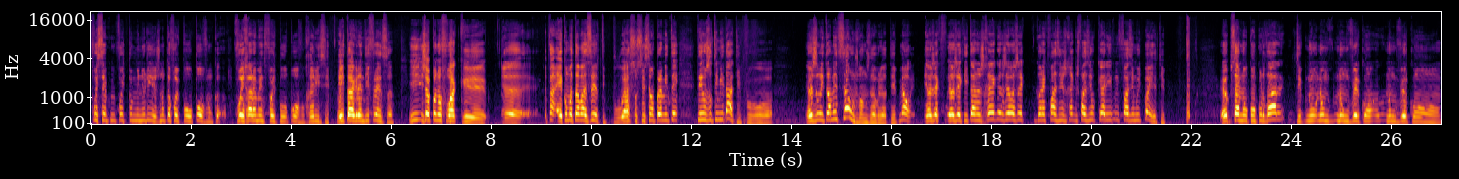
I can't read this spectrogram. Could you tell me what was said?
foi sempre feito por minorias. Nunca foi pelo povo, nunca, foi raramente feito pelo povo, raríssimo. Aí está a grande diferença. E já para não falar que. Uh, pá, é como eu estava a dizer, tipo, a associação para mim tem, tem legitimidade. Tipo, eles literalmente são os donos da Abril. Tipo, não, eles é que, eles é que ditaram as regras, eles é que, agora é que fazem as regras, fazem o que querem e fazem muito bem. Eu, tipo, apesar de não concordar, tipo, não, não, não me ver com, não me ver com,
